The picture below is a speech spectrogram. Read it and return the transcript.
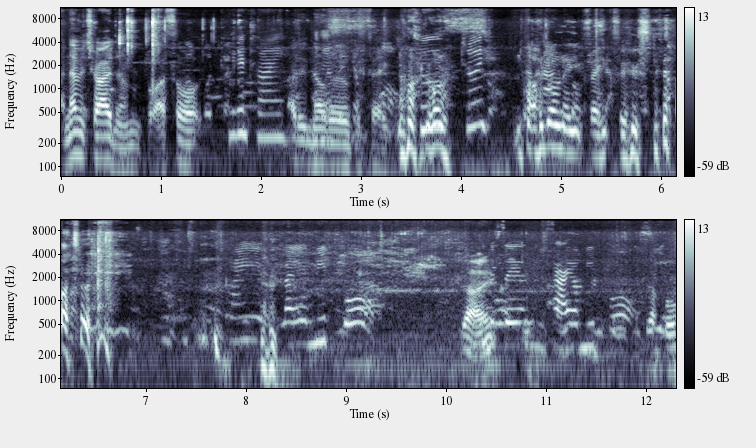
I never tried them, but I thought you can try I didn't know they would be fake. No, I two don't, two no, I don't eat fake food. I don't- like like a meatball right. the same kind of meatball Careful.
